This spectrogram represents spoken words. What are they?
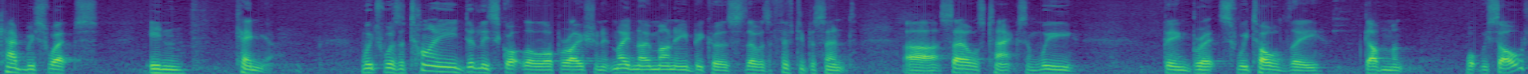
Cadbury Schweppes in Kenya, which was a tiny, diddly squat little operation. It made no money because there was a 50% uh, sales tax, and we, being Brits, we told the government what we sold,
